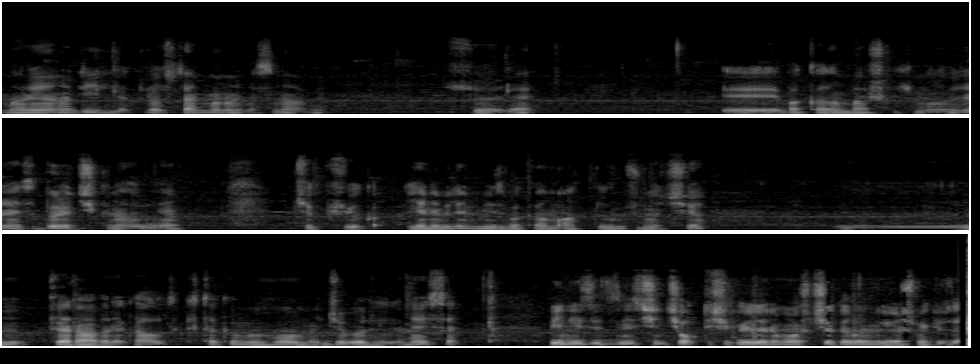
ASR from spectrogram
Mariano değil de Klosterman oynasın abi. Şöyle. Ee, bakalım başka kim olabilir. Neyse böyle çıkın abi ya. Yapacak bir şey yok. Yenebilir miyiz bakalım atlayalım maçı. Ee, berabere kaldık. Takımım olmayınca böyle. Neyse. Beni izlediğiniz için çok teşekkür ederim. Hoşçakalın. Görüşmek üzere.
